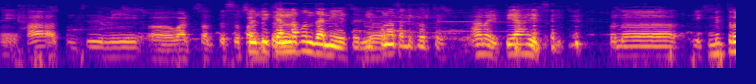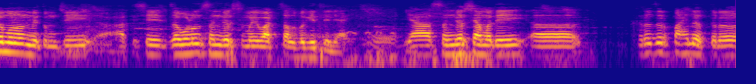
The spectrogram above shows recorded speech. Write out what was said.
नाही हा तुमचे मी अं, वाटचाल तसं शेवटी पाहिलं तर- त्यांना पण जाणीव आहे सर हे हा. कोणासाठी करतोय हा नाही ते आहेच. पण अं, एक मित्र म्हणून मी तुमची अतिशय जवळून संघर्षमय वाटचाल बघितलेली आहे या संघर्षामध्ये अं, खरं जर पाहिलं तर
